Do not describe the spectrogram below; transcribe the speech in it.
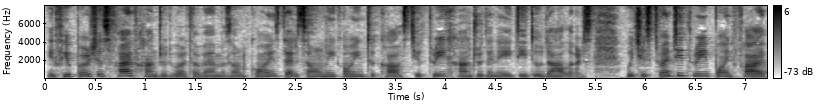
If you purchase 500 worth of Amazon coins, that is only going to cost you $382, which is 23.5 percent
